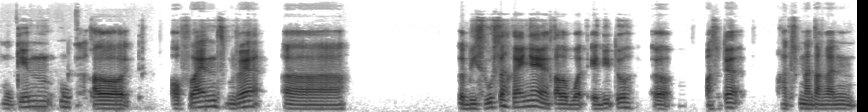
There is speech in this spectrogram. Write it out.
Mungkin kalau offline sebenarnya eh, lebih susah kayaknya ya kalau buat Edi tuh eh, maksudnya harus menantangkan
